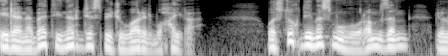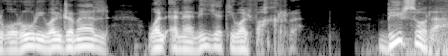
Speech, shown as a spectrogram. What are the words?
إلى نبات نرجس بجوار البحيرة واستخدم اسمه رمزا للغرور والجمال والأنانية والفخر. بيرسونا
